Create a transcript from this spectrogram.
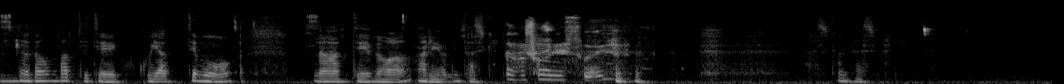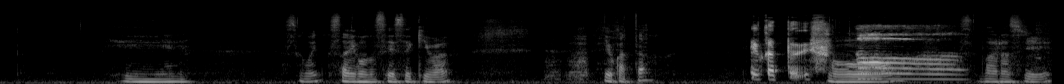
に。みんな頑張っててここやってもなーっていうのはあるよね。確かに。あそうです確かに確かに。へえすごいな。最後の成績はよかった？よかったです。おおあ素晴らしい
